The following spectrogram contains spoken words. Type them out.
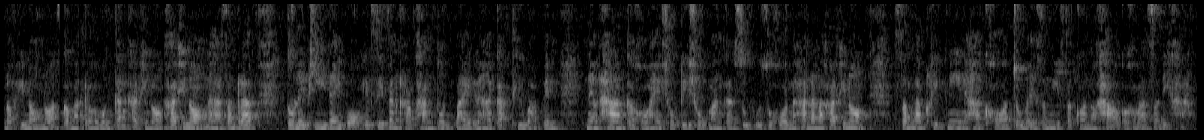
เนาะพี่น้องเนาะก็มารอเบิ่งกันค่ะพี่น้องค่ะพี่น้องนะคะสำหรับตัวเลขที่ได้บอก FC แฟนคลับทางต้นไปนะคะกะถือว่าเป็นแนวทางก็ขอให้โชคดีโชคมันกันสู่ผู้สุคนนะคะนั่นแหละค่ะพี่น้องสำหรับคลิปนี้นะคะ ขอจบไว้สำนีสกอนเนาะข่าวก็เข้ามาสวัสดีค่ะ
